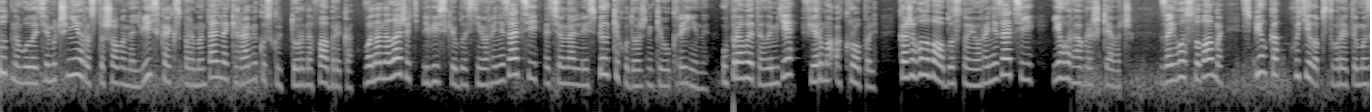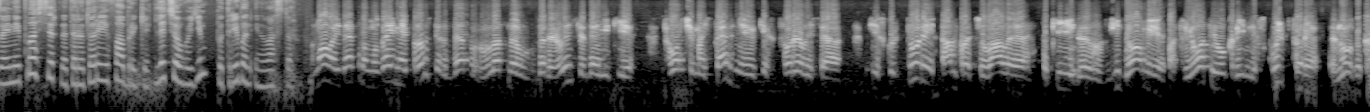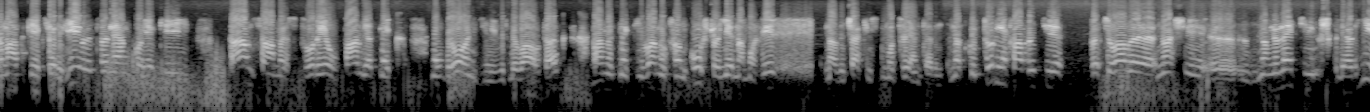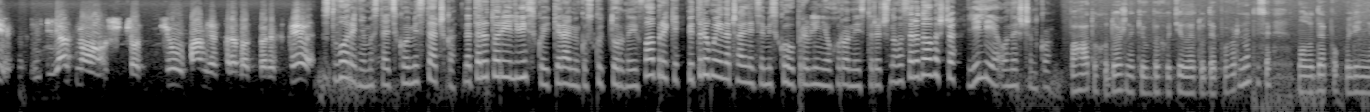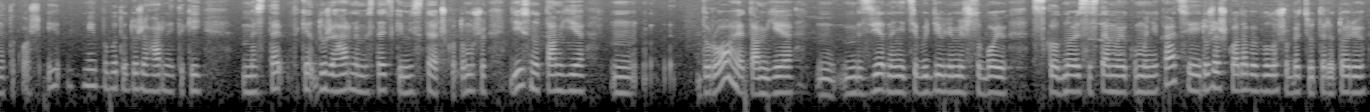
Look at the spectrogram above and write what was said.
Тут, на вулиці Мучні, розташована Львівська експериментальна кераміко-скульптурна фабрика. Вона належить Львівській обласній організації Національної спілки художників України. Управителем є фірма Акрополь, каже голова обласної організації Ігор Гавришкевич. За його словами, спілка хотіла б створити музейний простір на території фабрики. Для цього їм потрібен інвестор. Мова йде про музейний простір, де власне збереглися деякі творчі майстерні, яких творилися скульптури. Там працювали такі е, відомі патріоти України, скульптори. Ну, зокрема, такі як Сергій Литвиненко, який там саме створив пам'ятник у бронзі, відливав так пам'ятник Івану Франку, що є на могилі на Личаківському центрі. На скульптурній фабриці працювали наші е, знамениті школярі, і ясно, що цю пам'ять треба зберегти. Створення мистецького містечка на території Львівської кераміко-скульптурної фабрики підтримує начальниця міського управління охорони історичного середовища Лілія Онищенко. Багато художників би хотіли туди повернутися, молоде покоління також. І міг би бути дуже гарний такий мисте... таке дуже гарне мистецьке містечко, тому що дійсно там є дороги, там є з'єднані ці будівлі між собою складною системою комунікації. Дуже шкода би було, щоб цю територію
